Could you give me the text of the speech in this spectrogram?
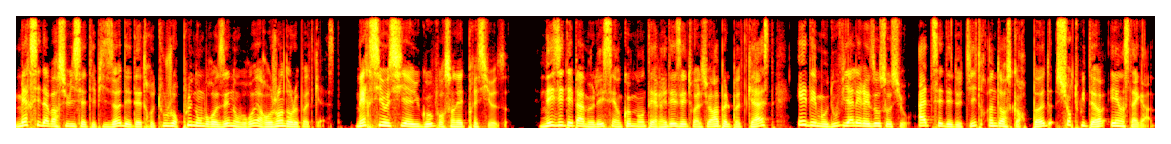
Merci d'avoir suivi cet épisode et d'être toujours plus nombreux et nombreux à rejoindre le podcast. Merci aussi à Hugo pour son aide précieuse. N'hésitez pas à me laisser un commentaire et des étoiles sur Apple Podcast et des mots doux via les réseaux sociaux CD de titre underscore pod sur Twitter et Instagram.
